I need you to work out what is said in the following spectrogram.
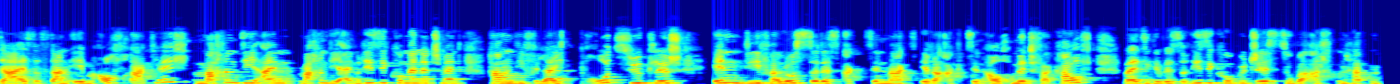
da ist es dann eben auch fraglich, machen die ein, machen die ein Risikomanagement, haben die vielleicht prozyklisch in die Verluste des Aktienmarkts ihre Aktien auch mitverkauft, weil sie gewisse Risikobudgets zu beachten hatten.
